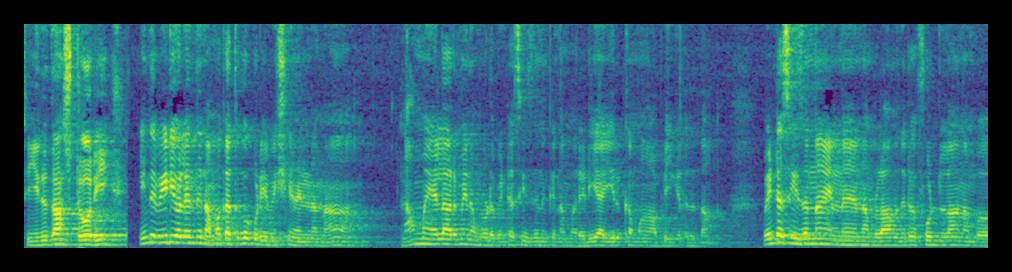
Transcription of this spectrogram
ஸோ இதுதான் ஸ்டோரி இந்த வீடியோலேருந்து நம்ம கற்றுக்கக்கூடிய விஷயம் என்னென்னா நம்ம எல்லாருமே நம்மளோட வின்டர் சீசனுக்கு நம்ம ரெடியாக இருக்கமா அப்படிங்கிறது தான். வின்டர் சீசன்னா என்ன? நம்மளாம் வந்துட்டு ஃபுட்லாம் நம்ம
